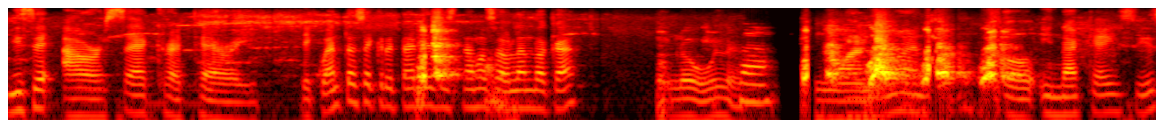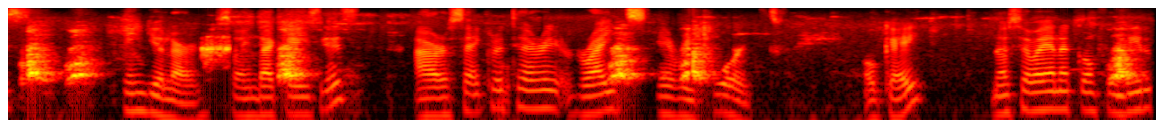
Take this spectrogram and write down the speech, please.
Dice our secretary. ¿De cuántas secretarias estamos hablando acá? Solo una. No. One, one. So in that case is singular. So in that case is our secretary writes a report. ¿Ok? No se vayan a confundir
